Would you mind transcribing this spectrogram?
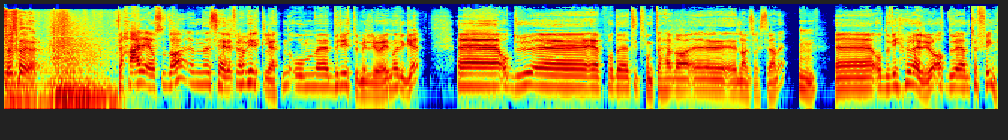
det skal jeg gjøre. Det her er også da en serie fra virkeligheten om eh, brytemiljøet i Norge. Eh, og du eh, er på det tidspunktet her da eh, landslagstrener. Eh, og du, vi hører jo at du er en tøffing.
